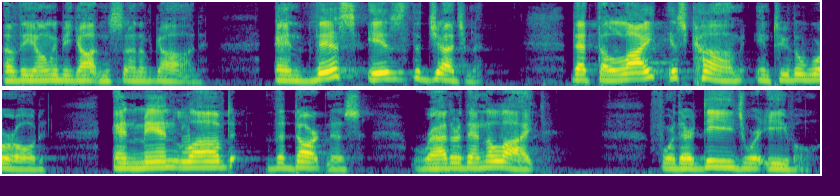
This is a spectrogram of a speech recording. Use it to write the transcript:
of the only begotten Son of God. And this is the judgment that the light is come into the world, and men loved the darkness rather than the light, for their deeds were evil.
